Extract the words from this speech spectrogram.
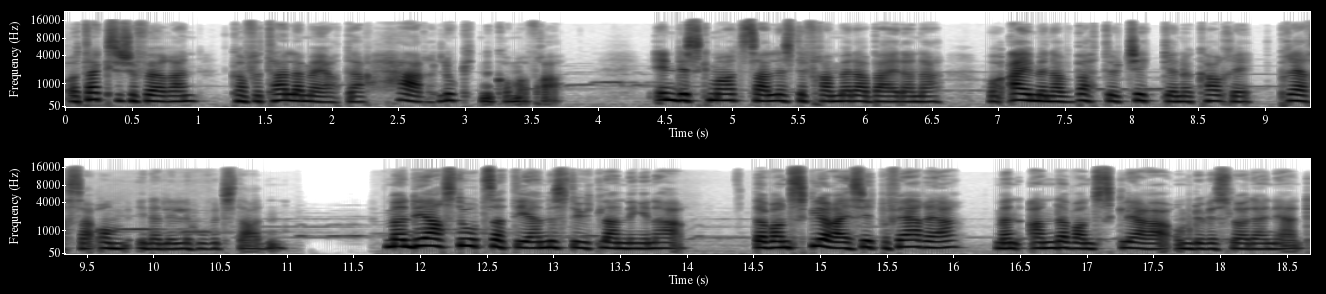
Og taxisjåføren kan fortelle meg at det er her lukten kommer fra. Indisk mat selges til fremmedarbeiderne, og eimen av butter chicken og curry brer seg om i den lille hovedstaden. Men de er stort sett de eneste utlendingene her. Det er vanskelig å reise hit på ferie, men enda vanskeligere om du vil slå deg ned.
